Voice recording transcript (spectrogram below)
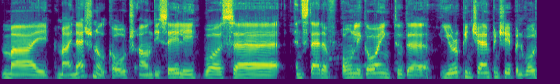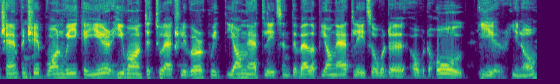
my my national coach Andy Seeli was uh, instead of only going to the European Championship and World Championship one week a year, he wanted to actually work with young athletes and develop young athletes over the over the whole year, you know.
